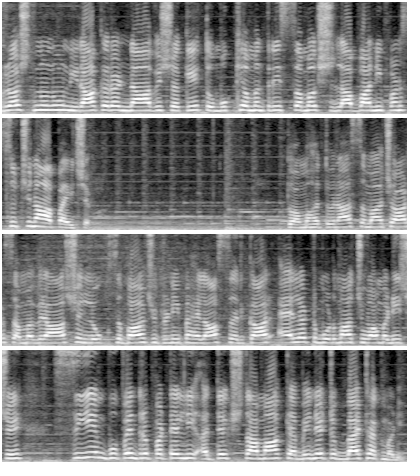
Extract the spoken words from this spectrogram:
પ્રશ્નોનું નિરાકરણ ના આવી શકે તો મુખ્યમંત્રી સમક્ષ લાવવાની પણ સૂચના અપાઈ છે. તો આ મહત્વના સમાચાર સામે લોકસભા ચૂંટણી પહેલા સરકાર એલર્ટ મોડમાં જોવા મળી છે. સીએમ ભૂપેન્દ્ર પટેલની અધ્યક્ષતામાં કેબિનેટ બેઠક મળી.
